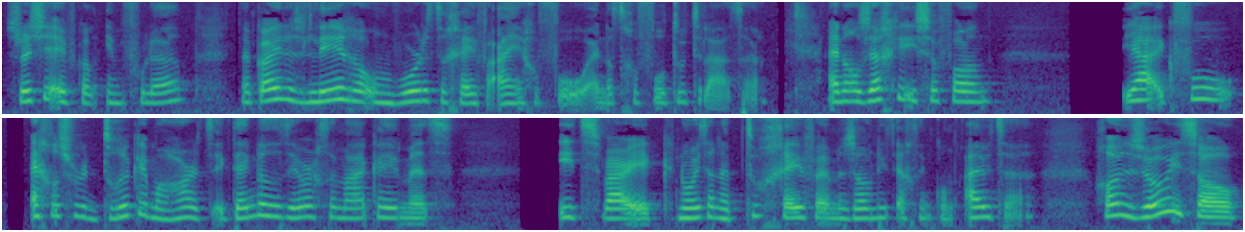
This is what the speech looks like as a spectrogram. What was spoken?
zodat je je even kan invoelen. Dan kan je dus leren om woorden te geven aan je gevoel. En dat gevoel toe te laten. En dan zeg je iets zo van. Ja, ik voel echt een soort druk in mijn hart. Ik denk dat het heel erg te maken heeft met iets waar ik nooit aan heb toegegeven en mezelf niet echt in kon uiten. Gewoon zoiets al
